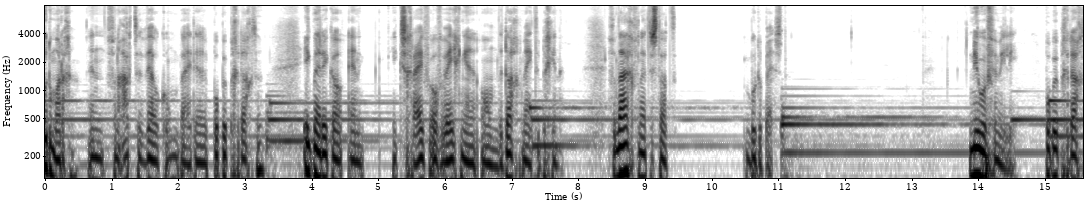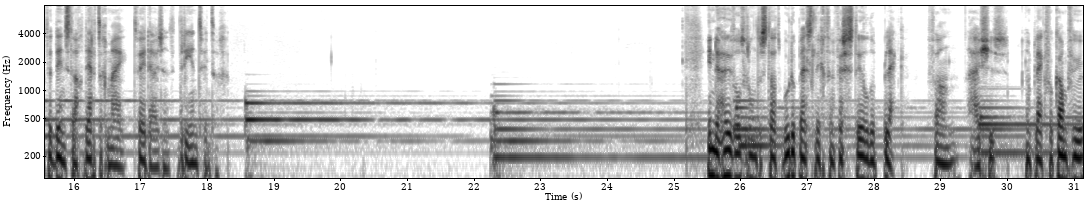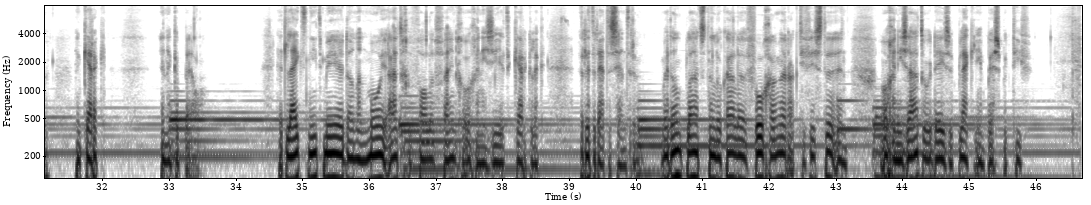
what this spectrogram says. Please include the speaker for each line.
Speaker 1: Goedemorgen en van harte welkom bij de Pop-up Gedachten. Ik ben Rico en ik schrijf overwegingen om de dag mee te beginnen. Vandaag vanuit de stad Boedapest. Nieuwe familie. Pop-up Gedachten dinsdag 30 mei 2023. In de heuvels rond de stad Boedapest ligt een verstilde plek van huisjes, een plek voor kampvuur, een kerk en een kapel. Het lijkt niet meer dan een mooi uitgevallen, fijn georganiseerd kerkelijk retrettencentrum. Maar dan plaatst een lokale voorganger, activiste en organisator deze plek in perspectief.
